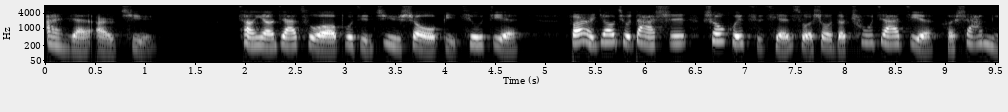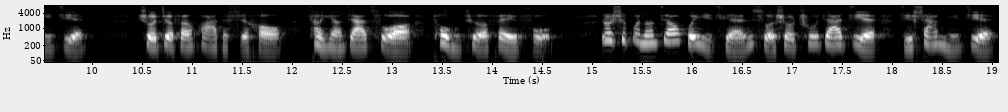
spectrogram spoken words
黯然而去。仓央嘉措不仅拒受比丘戒，反而要求大师收回此前所受的出家戒和沙弥戒。说这番话的时候，仓央嘉措痛彻肺腑。若是不能交回以前所受出家戒及沙弥戒，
